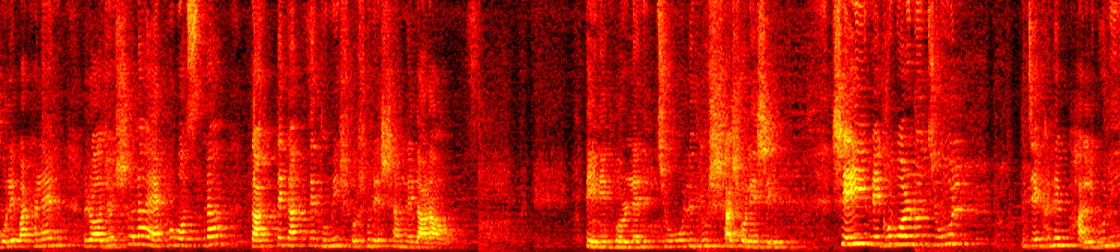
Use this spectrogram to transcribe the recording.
বলে পাঠালেন, রজস্বলা একবস্ত্রা কাঁদতে কাঁদতে তুমি শ্বশুরের সামনে দাঁড়াও। টেনে ধরলেন চুল দুঃশাসন এসে সেই মেঘবর্ণ চুল যেখানে ফাল্গুনি,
